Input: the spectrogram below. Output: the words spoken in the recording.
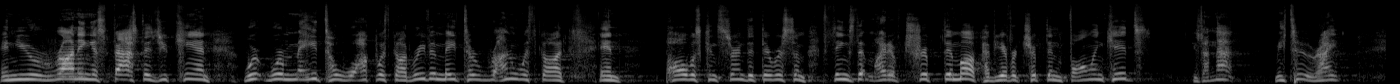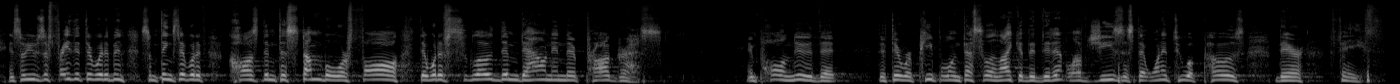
and you're running as fast as you can, we're, we're made to walk with God. We're even made to run with God. And Paul was concerned that there were some things that might have tripped them up. Have you ever tripped and fallen, kids? You've done that? Me too, right? And so he was afraid that there would have been some things that would have caused them to stumble or fall, that would have slowed them down in their progress. And Paul knew that, that there were people in Thessalonica that didn't love Jesus, that wanted to oppose their faith.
